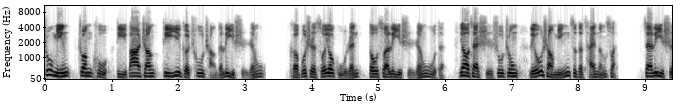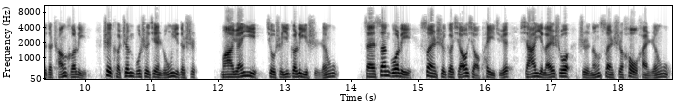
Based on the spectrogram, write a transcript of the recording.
书名《装库》第八章第一个出场的历史人物，可不是所有古人都算历史人物的，要在史书中留上名字的才能算。在历史的长河里，这可真不是件容易的事。马元义就是一个历史人物，在三国里算是个小小配角，狭义来说，只能算是后汉人物，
